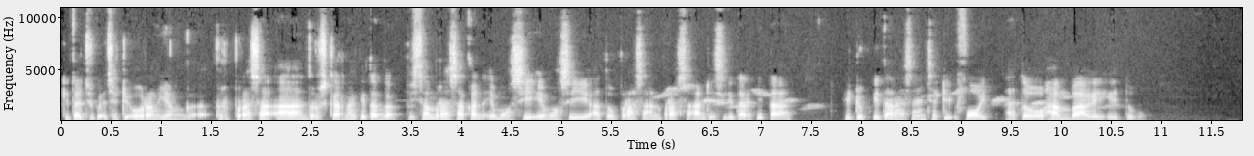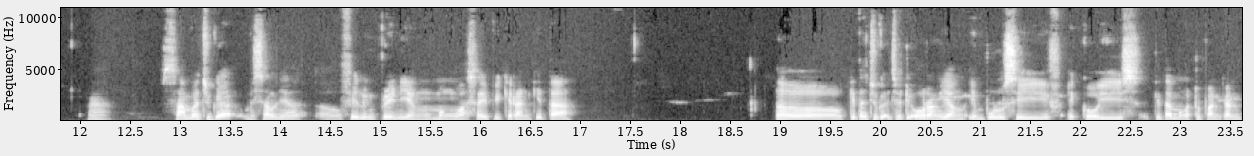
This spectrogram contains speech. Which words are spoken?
Kita juga jadi orang yang nggak berperasaan. Terus karena kita nggak bisa merasakan emosi-emosi atau perasaan-perasaan di sekitar kita hidup kita rasanya jadi void atau hampa kayak gitu. Nah sama juga misalnya eh, feeling brain yang menguasai pikiran kita uh, kita juga jadi orang yang impulsif, egois. Kita mengedepankan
